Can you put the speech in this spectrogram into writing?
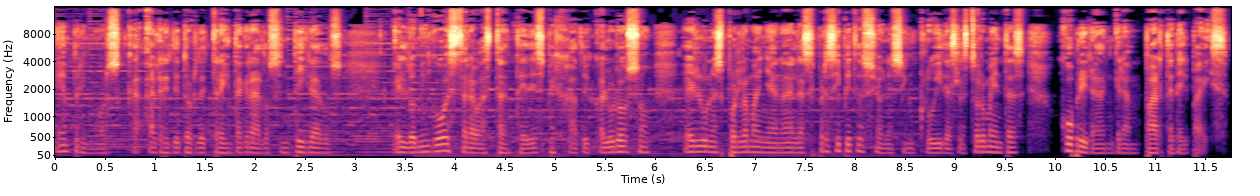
en Primorska alrededor de 30 grados centígrados. El domingo estará bastante despejado y caluroso. El lunes por la mañana las precipitaciones, incluidas las tormentas, cubrirán gran parte del país.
